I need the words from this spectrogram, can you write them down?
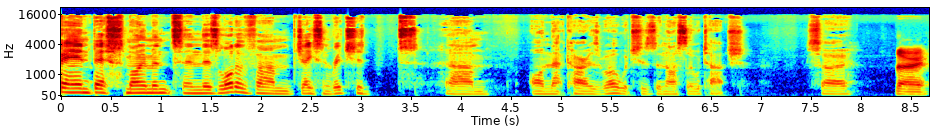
fan best moments, and there's a lot of um, Jason Richards um, on that car as well, which is a nice little touch. So Sorry,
